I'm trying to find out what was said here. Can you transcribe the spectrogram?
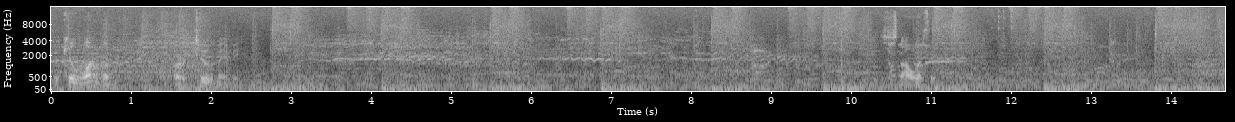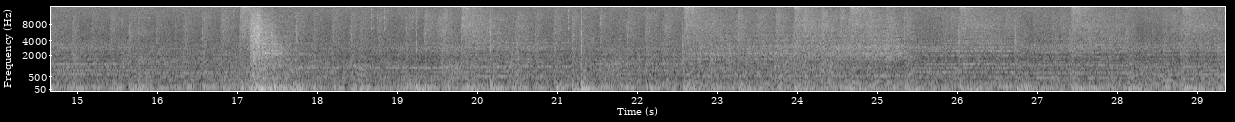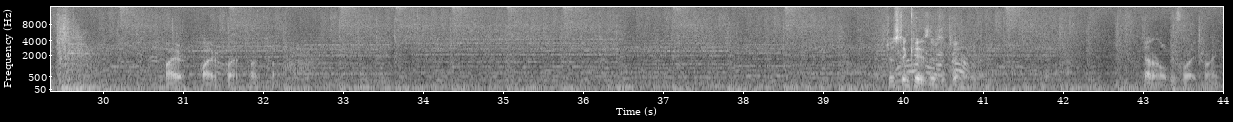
So we killed one of them. Or two, maybe. This is not worth it. Fire, fire, fire, fire, fire. Just in case there's a general there. I don't know before I try.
